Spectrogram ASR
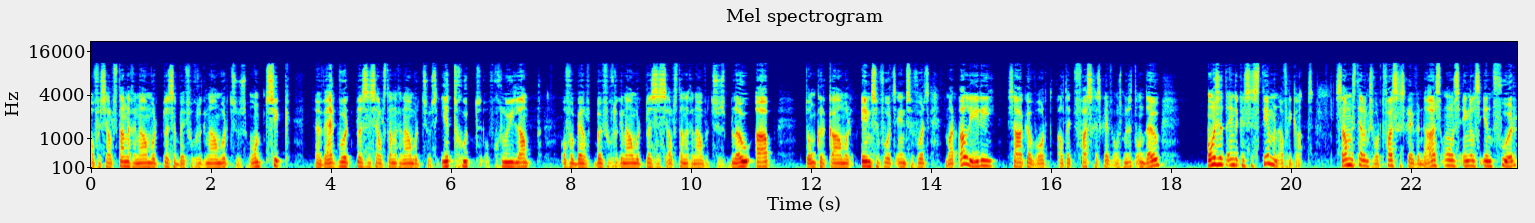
of 'n selfstandige naamwoord plus 'n byvoeglike naamwoord soos hondsiek, 'n werkwoord plus 'n selfstandige naamwoord soos eetgoed of gloeilamp of 'n byvoeglike naamwoord plus 'n selfstandige naamwoord soos blou aap donker kamer ensovoorts ensovoorts. Maar al hierdie sake word altyd vasgeskryf. Ons moet dit onthou ons het eintlik 'n stelsel in Afrikaans. Samestellings word vasgeskryf en daar is ons Engels een voor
